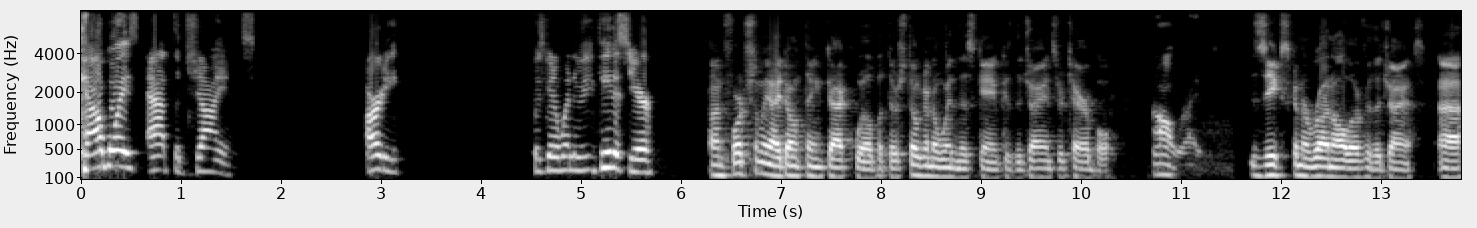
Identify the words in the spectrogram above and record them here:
Cowboys at the Giants. Artie, who's going to win MVP this year? Unfortunately, I don't think Dak will, but they're still going to win this game because the Giants are terrible. All right. Zeke's going to run all over the Giants, uh,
